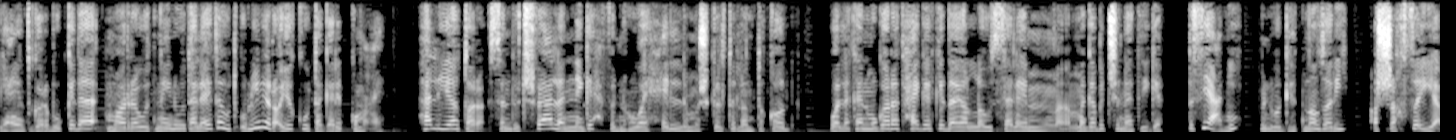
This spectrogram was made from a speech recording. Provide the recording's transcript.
يعني تجربوه كده مرة واتنين وتلاتة وتقولوا لي رأيكم وتجاربكم معاه. هل يا ترى الساندوتش فعلا نجح في إن هو يحل مشكلة الانتقاد؟ ولا كان مجرد حاجة كده يلا والسلام ما جابتش نتيجة. بس يعني من وجهة نظري الشخصية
